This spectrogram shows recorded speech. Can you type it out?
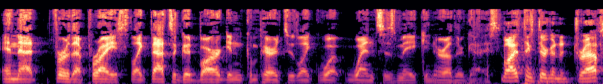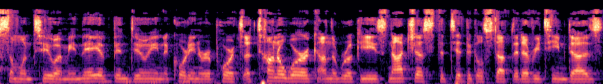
And that for that price, like that's a good bargain compared to like what Wentz is making or other guys. Well, I think they're going to draft someone too. I mean, they have been doing, according to reports, a ton of work on the rookies, not just the typical stuff that every team does.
